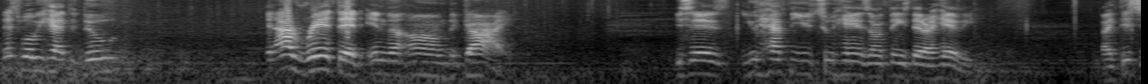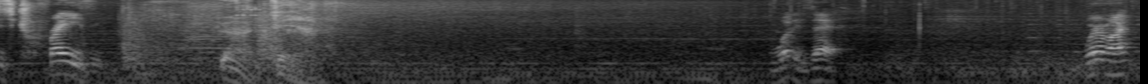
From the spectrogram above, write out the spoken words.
That's what we had to do. And I read that in the um the guide. It says you have to use two hands on things that are heavy. Like this is crazy. God damn. What is that? Where am I?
